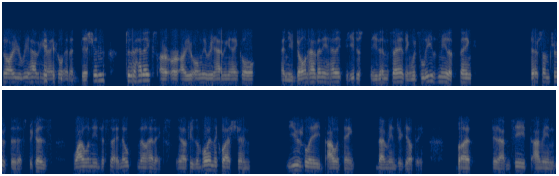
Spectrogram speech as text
So are you rehabbing your ankle in addition to the headaches, or, or are you only rehabbing ankle and you don't have any headache? He just he didn't say anything, which leads me to think there's some truth to this because why wouldn't he just say nope, no headaches? You know, if he's avoiding the question, usually I would think that means you're guilty. But dude, I he I mean,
